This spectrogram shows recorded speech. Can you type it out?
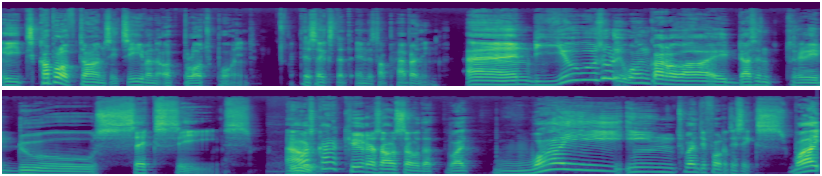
it's a couple of times it's even a plot point the sex that ends up happening. And usually Wong Kar Wai doesn't really do sex scenes. Mm. I was kind of curious also that like why in 2046 why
